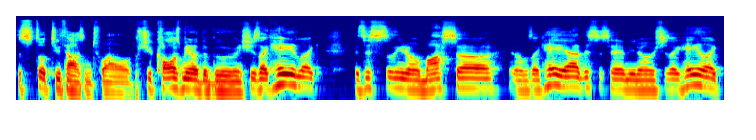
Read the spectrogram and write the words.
this is still 2012. She calls me out of the blue and she's like, "Hey, like, is this you know Masa?" And I was like, "Hey, yeah, this is him." You know, and she's like, "Hey, like."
